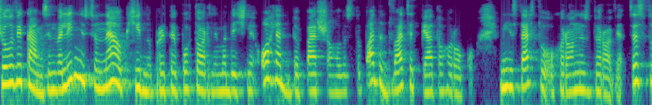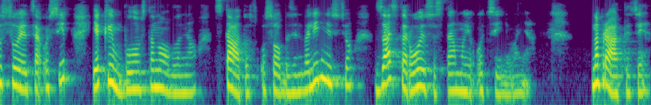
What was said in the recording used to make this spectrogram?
Чоловікам з інвалідністю необхідно пройти повторний медичний огляд до 1 листопада 2025 року Міністерство охорони здоров'я. Це стосується осіб, яким було встановлено статус особи з інвалідністю за старою системою оцінювання. На практиці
